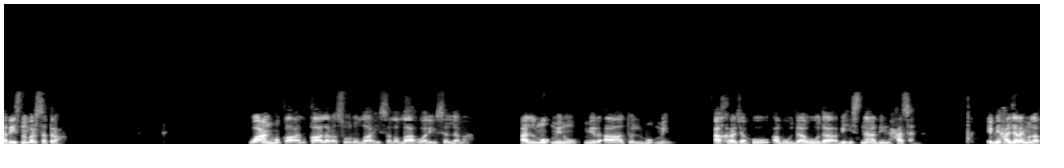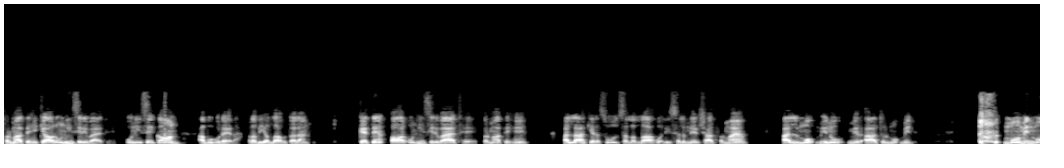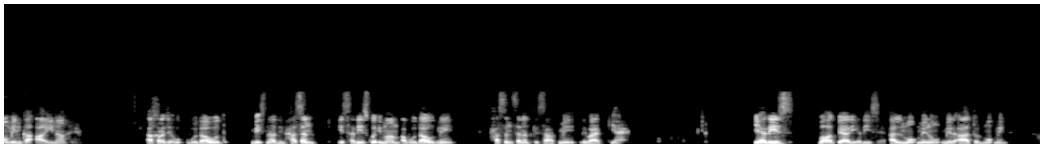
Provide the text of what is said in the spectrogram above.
حدیث نمبر سترہ۔ وعنه قال قال رسول الله صلى الله عليه وسلم، المؤمن مرآة المؤمن. اخرجہ ابو داود باسناد حسن. ابن حجر رحم اللہ فرماتے ہیں کہ اور انہی سے روایت ہے؟ انہی سے کون؟ ابو حریرہ رضی اللہ تعالیٰ عنہ. کہتے ہیں، اور انہی سے روایت ہے، فرماتے ہیں، اللہ کے رسول صلی اللہ علیہ وسلم نے ارشاد فرمایا، المؤمن مرآت المؤمن. مومن مومن کا آئینہ ہے۔ اخرجہ ابو داود بسناد حسن۔ اس حدیث کو امام ابو داود نے حسن سند کے ساتھ میں روایت کیا ہے۔ یہ حدیث بہت پیاری حدیث ہے۔ المؤمن مرآت المؤمن۔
